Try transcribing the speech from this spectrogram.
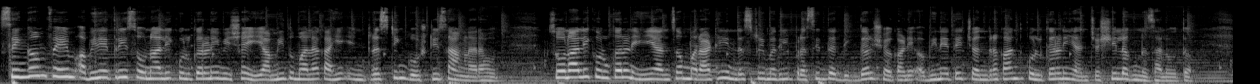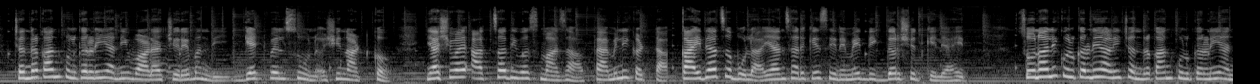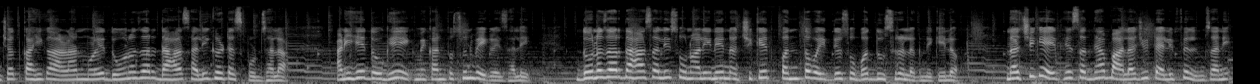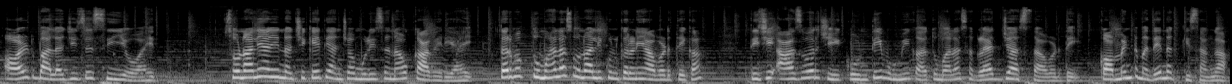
Singam fame अभिनेत्री सोनाली कुलकर्णीविषयी आम्ही तुम्हाला काही इंटरेस्टिंग गोष्टी सांगणार आहोत. सोनाली कुलकर्णी यांचं मराठी इंडस्ट्रीमधील प्रसिद्ध दिग्दर्शक आणि अभिनेते चंद्रकांत कुलकर्णी यांच्याशी लग्न झालं होतं. चंद्रकांत कुलकर्णी यांनी वाडा चिरेबंदी गेट वेल सून अशी नाटकं याशिवाय आजचा दिवस माझा फॅमिली कट्टा कायद्याचं बोला यांसारखे सिनेमे दिग्दर्शित केले आहेत. सोनाली कुलकर्णी आणि चंद्रकांत कुलकर्णी यांच्यात काही कारणांमुळे दोन हजार दहा साली घटस्फोट झाला. आणि हे दोघे एकमेकांपासून वेगळे झाले. दोन हजार दहा साली सोनालीने नचिकेत पंत वैद्य सोबत दुसरं लग्न केलं. नचिकेत हे सध्या बालाजी टेलिफिल्म्स आणि ऑल्ट बालाजीचे सीईओ आहेत. सोनाली आणि नचिकेत यांच्या मुलीचं नाव कावेरी आहे. तर मग तुम्हाला सोनाली कुलकर्णी आवडते का? तिची आजवरची कोणती भूमिका तुम्हाला सगळ्यात जास्त आवडते? कॉमेंटमध्ये नक्की सांगा.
